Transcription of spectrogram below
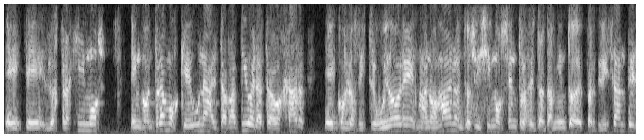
este, los trajimos, encontramos que una alternativa era trabajar eh, con los distribuidores mano a mano, entonces hicimos centros de tratamiento de fertilizantes,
